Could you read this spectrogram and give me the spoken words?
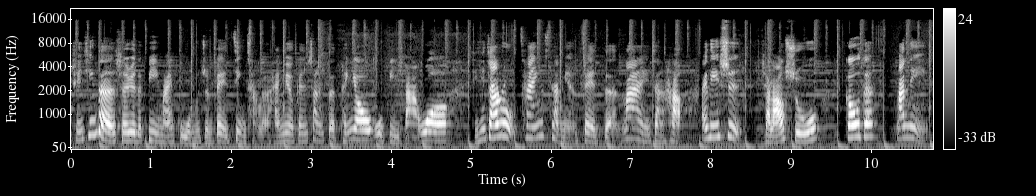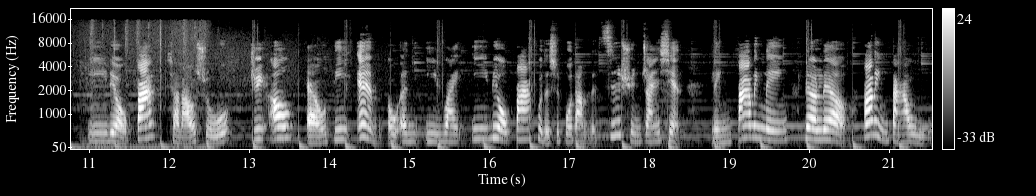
全新的十二月的必买股，我们准备进场了，还没有跟上的朋友务必把握哦。请先加入蔡因斯坦免费的 LINE 账号，ID 是小老鼠 Gold Money 一六八小老鼠。G O L D M O N E Y 一六八，或者是拨打我们的咨询专线零八零零六六八零八五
